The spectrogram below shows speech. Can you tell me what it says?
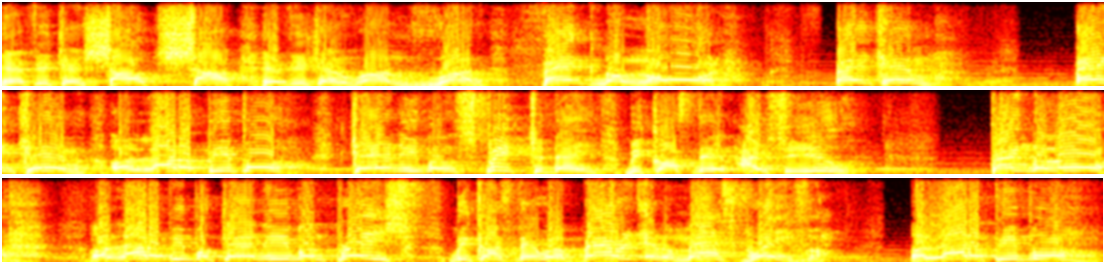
If you can shout, shout. If you can run, run. Thank the Lord Thank Him. Thank Him. A lot of people can't even speak today because they're in ICU. Thank the Lord. A lot of people can't even praise because they were buried in a mass grave. A lot of people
